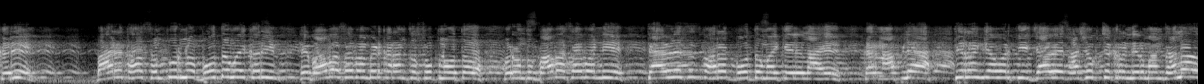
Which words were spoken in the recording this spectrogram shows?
करेन. भारत हा संपूर्ण बौद्धमय करीन हे बाबासाहेब आंबेडकरांचं स्वप्न होतं. परंतु बाबासाहेबांनी त्यावेळेसच भारत बौद्धमय केलेला आहे. कारण आपल्या तिरंग्यावरती ज्यावेळेस अशोक चक्र निर्माण झालं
